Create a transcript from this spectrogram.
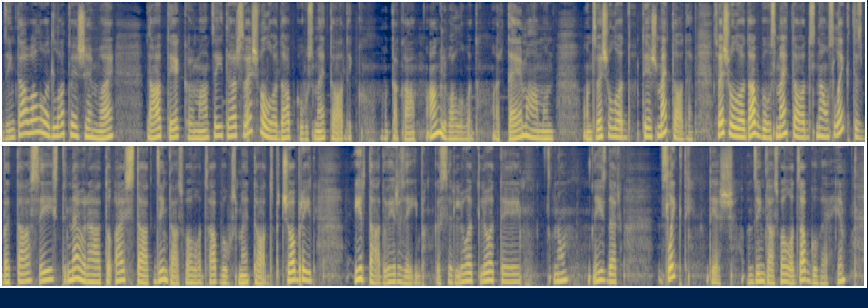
dzimtā valoda latviešiem, vai tā tiek mācīta ar svešvalodu apgūs metodiku, nu, tā kā angļu valoda ar tēmām un, un svešvalodu tieši metodēm. Svešvalodu apgūves metodas nav sliktas, bet tās īsti nevarētu aizstāt dzimtās valodas apgūves metodas. Bet šobrīd ir tāda virzība, kas ir ļoti, ļoti nu, izdara slikti tieši dzimtās valodas apguvējiem. Ja?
